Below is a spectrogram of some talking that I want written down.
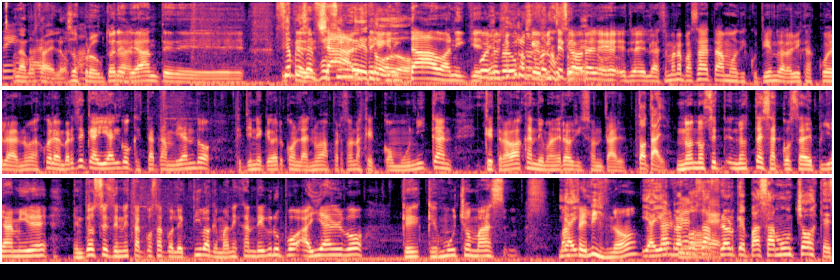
Sí. una cosa de Esos locos. productores de Claro. antes de. Siempre viste, es el fusible de que todo. gritaban y que. Bueno, yo creo que viste que ahora eh, eh, la semana pasada estábamos discutiendo la vieja escuela, la nueva escuela. Me parece que hay algo que está cambiando que tiene que ver con las nuevas personas que comunican, que trabajan de manera horizontal. Total. No, no, se- no está esa cosa de pirámide. Entonces, en esta cosa colectiva que manejan de grupo, hay algo que, que es mucho más, más hay- feliz, ¿no? Y hay otra cosa, Flor, que pasa mucho, es que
